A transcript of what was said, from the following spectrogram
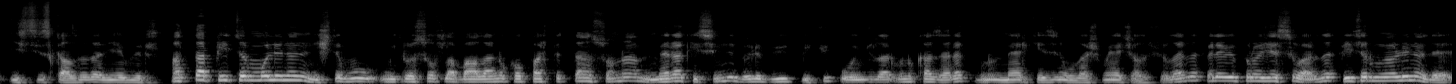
işsiz kaldı da diyebiliriz. Hatta Peter Molyneux'un işte bu Microsoft'la bağlarını koparttıktan sonra Merak isimli böyle büyük bir küp oyuncular bunu kazarak bunun merkezine ulaşmaya çalışıyorlardı. Böyle bir projesi vardı. Peter Molyneux de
